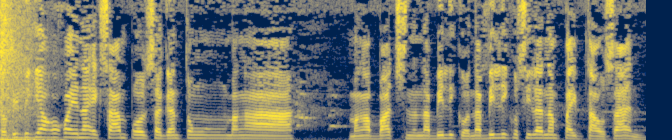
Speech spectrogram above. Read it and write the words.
So bibigyan ko kayo ng example sa gantong mga mga batch na nabili ko. Nabili ko sila ng 5,000.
